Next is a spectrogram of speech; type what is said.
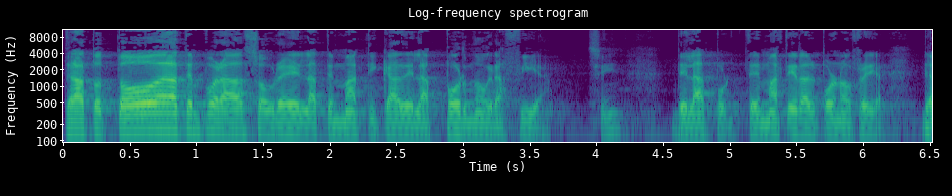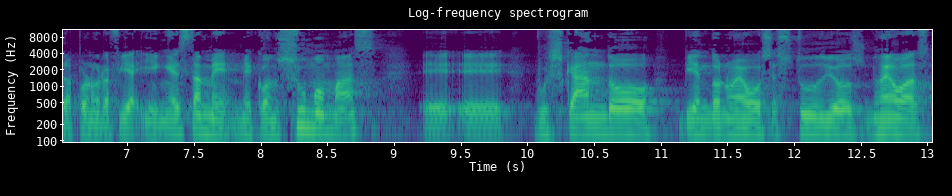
trato toda la temporada sobre la temática de la pornografía. ¿sí? de la temática de la pornografía, de la pornografía y en esta me, consumo más eh, eh, buscando, viendo nuevos estudios, nuevos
